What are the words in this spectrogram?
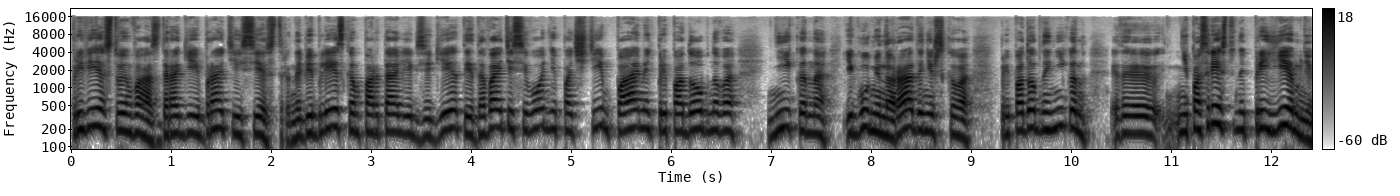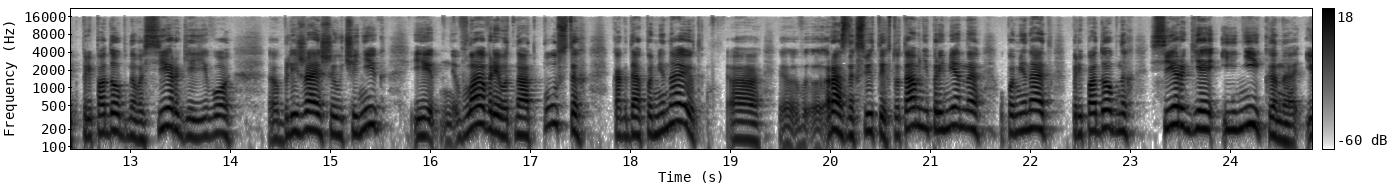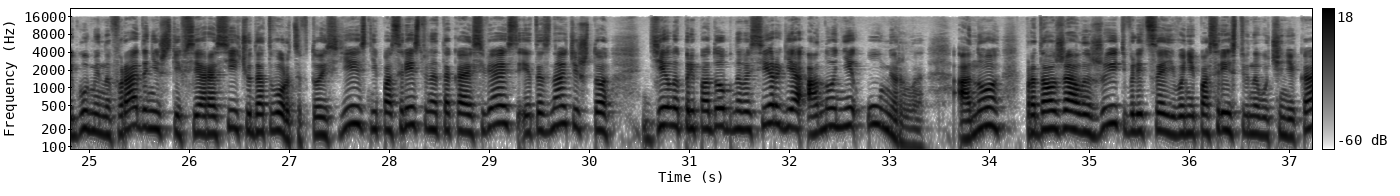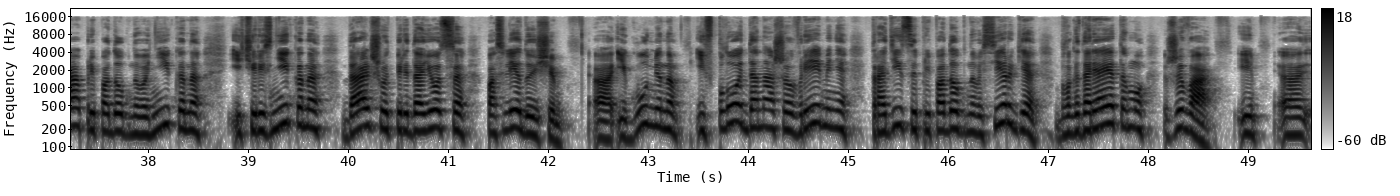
Приветствуем вас, дорогие братья и сестры, на библейском портале Экзегеты. И давайте сегодня почтим память преподобного Никона, игумена Радонежского. Преподобный Никон – это непосредственный преемник преподобного Сергия, его э, ближайший ученик. И в Лавре вот на отпустах, когда поминают э, э, разных святых, то там непременно упоминают преподобных Сергия и Никона, игуменов Радонежских, всея России чудотворцев. То есть есть непосредственно такая связь, и это значит, помните, что дело преподобного Сергия, оно не умерло, оно продолжало жить в лице его непосредственного ученика, преподобного Никона, и через Никона дальше вот передается последующим э, игуменам, и вплоть до нашего времени традиция преподобного Сергия благодаря этому жива. И э,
